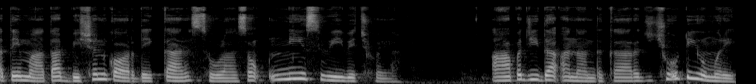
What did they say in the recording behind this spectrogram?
ਅਤੇ ਮਾਤਾ ਬਿਸ਼ਨ ਕੌਰ ਦੇ ਘਰ 1619 ਈਸਵੀ ਵਿੱਚ ਹੋਇਆ। ਆਪ ਜੀ ਦਾ ਆਨੰਦ ਕਾਰਜ ਛੋਟੀ ਉਮਰੇ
